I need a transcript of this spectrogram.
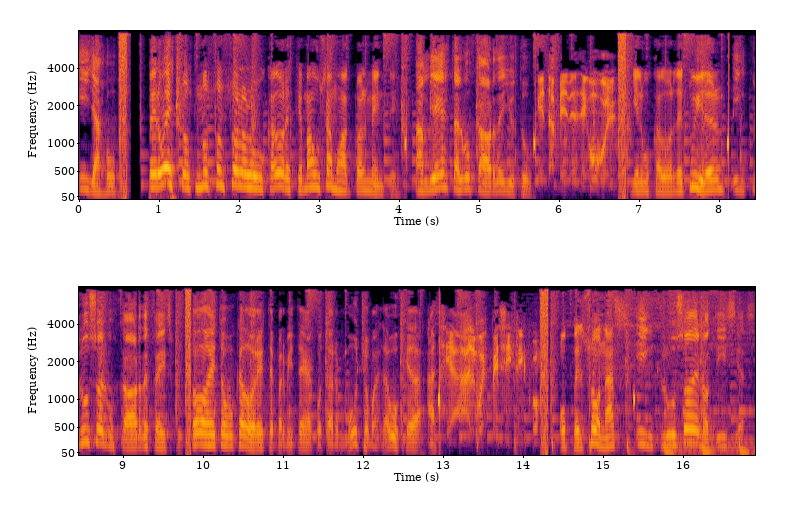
Y Yahoo. Pero estos no son solo los buscadores que más usamos actualmente. También está el buscador de YouTube, Que también es de Google. Y el buscador de Twitter. incluso el buscador de Facebook. Todos estos buscadores te permiten acotar mucho más la búsqueda hacia algo específico. O personas. incluso de noticias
